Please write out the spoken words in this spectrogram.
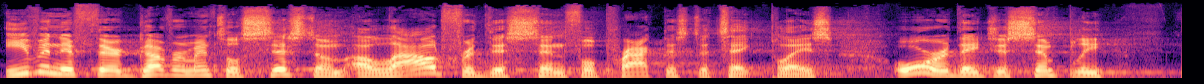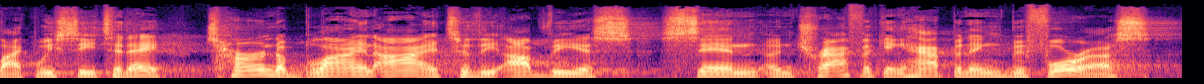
Even if their governmental system allowed for this sinful practice to take place, or they just simply like we see today, turned a blind eye to the obvious sin and trafficking happening before us,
